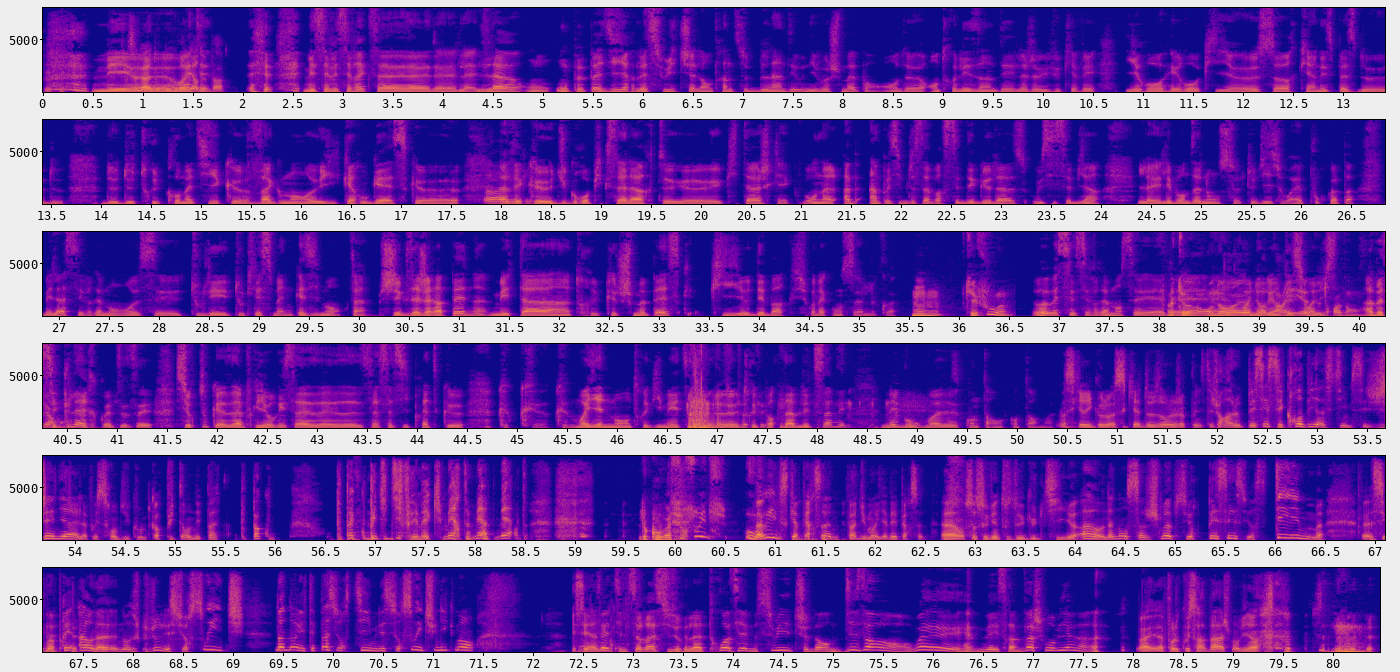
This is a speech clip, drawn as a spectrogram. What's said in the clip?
mais Ça va, ne regarde t'es- pas. mais c'est vrai que ça, là, on, on peut pas dire la Switch, elle est en train de se blinder au niveau shmup en, en de- entre les indés. Là, j'avais vu qu'il y avait Hero Hero qui euh, sort, qui est un espèce de de, de, de truc chromatique euh, vaguement euh, icaruguesque euh, Ah, avec euh, du gros pixel art euh, qui tâche. Qui est- on a impossible de savoir si c'est dégueulasse ou si c'est bien. Les, les bandes annonces te disent ouais pourquoi pas. Mais là, c'est vraiment euh, c'est tous les toutes les semaines quasiment. Enfin, j'exagère à peine, mais t'as un truc schmupesque qui euh, débarque sur la console, quoi. Mhm. C'est fou, hein Ouais, ouais, c'est vraiment c'est. On aurait une orientation hallucinante. trois ans, Ah bah c'est clair quoi, tu sais, c'est- surtout qu'a priori ça ça, ça, s'y prête que, que que que moyennement entre guillemets le à truc portable et tout ça mais mais bon moi content content moi. ce qui est rigolo, c'est qu'il y a deux ans, le japonais, c'était genre, ah, le PC, c'est trop bien, Steam, c'est génial. Après, ils se sont rendu compte que, putain, on n'est pas, on peut pas, on peut pas être compétitif, les mecs. Merde, merde, merde. Donc on va sur Switch Oh. Bah oui, parce qu'il y a personne. Enfin, du moins, il y avait personne. Ah, on se souvient tous de Gulti. euh, Ah, on annonce un shmup sur PC, sur Steam. Euh, six mois après, ah, on a, notre jeu, il est sur Switch. Non, non, il était pas sur Steam, il est sur Switch uniquement. Et En fait, il sera sur la troisième Switch dans 10 ans, ouais, mais il sera vachement bien. Ouais, là, pour le coup, ça va vachement bien.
